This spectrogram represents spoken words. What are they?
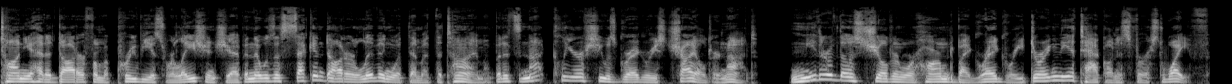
Tanya had a daughter from a previous relationship, and there was a second daughter living with them at the time, but it's not clear if she was Gregory's child or not. Neither of those children were harmed by Gregory during the attack on his first wife.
